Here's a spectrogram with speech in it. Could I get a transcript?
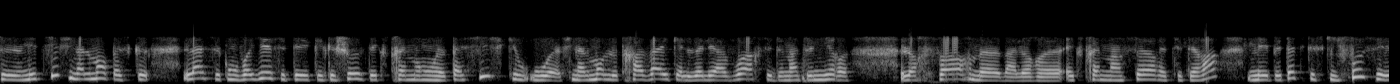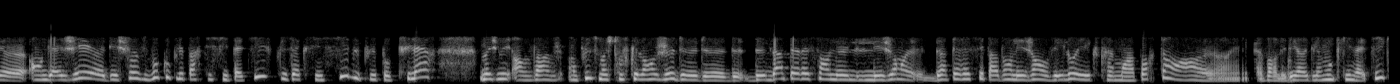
ce métier finalement, parce que là, ce qu'on voyait, c'était quelque chose d'extrêmement euh, passif, où euh, finalement le travail qu'elles allaient avoir, c'est de maintenir leur forme, euh, bah, leur extrême minceur, etc. Mais peut-être que ce qu'il faut, c'est engager des choses beaucoup plus participatives, plus accessibles, plus populaires. Moi, je, en, plus, moi, je trouve que l'enjeu de, d'intéressant les gens, d'intéresser pardon les gens au vélo est extrêmement important. Hein avoir le dérèglement climatique.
